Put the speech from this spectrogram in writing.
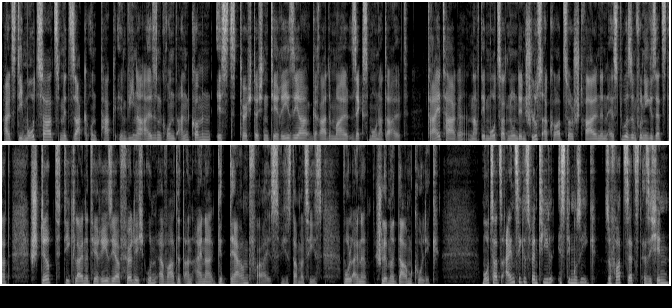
Als die Mozarts mit Sack und Pack im Wiener Alsengrund ankommen, ist Töchterchen Theresia gerade mal sechs Monate alt. Drei Tage nachdem Mozart nun den Schlussakkord zur strahlenden S-Dur-Symphonie gesetzt hat, stirbt die kleine Theresia völlig unerwartet an einer Gedärmfreis, wie es damals hieß, wohl eine schlimme Darmkolik. Mozarts einziges Ventil ist die Musik. Sofort setzt er sich hin,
